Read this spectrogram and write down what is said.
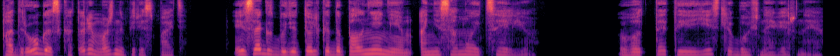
Подруга, с которой можно переспать. И секс будет только дополнением, а не самой целью. Вот это и есть любовь, наверное.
